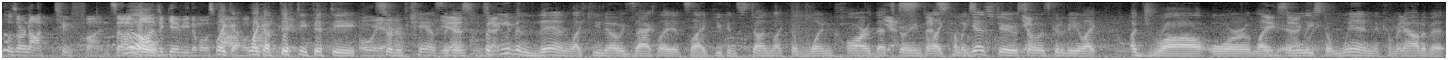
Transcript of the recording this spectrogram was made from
Those are not too fun. So I Mm-hmm. Wanted to give you the most like a, like a card in 50-50 Oh, yeah. sort of chance. Yes, against, But even then, like you know exactly, it's like you can stun like the one card that's Yes, going to that's like come against you. So it's going to be like a draw or like at least a win coming out of it.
